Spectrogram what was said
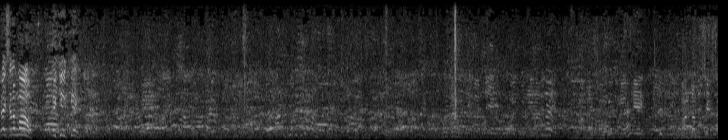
Ei, Salamão! Aqui, aqui! বাংলাদেশের স্বাধীনতা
